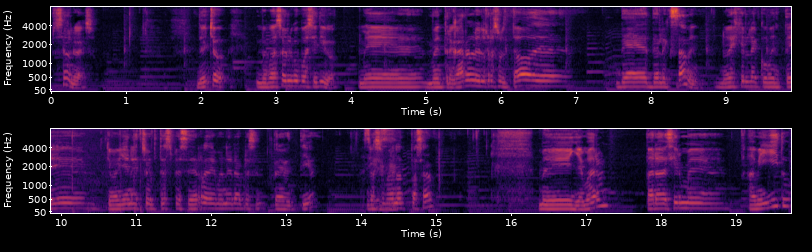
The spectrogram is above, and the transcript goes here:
solo eso. De hecho, me pasó algo positivo. Me, me entregaron el resultado de, de- del examen. ¿No es que le comenté que me habían hecho el test PCR de manera preventiva Así la semana pasada? Me llamaron para decirme, amiguito,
